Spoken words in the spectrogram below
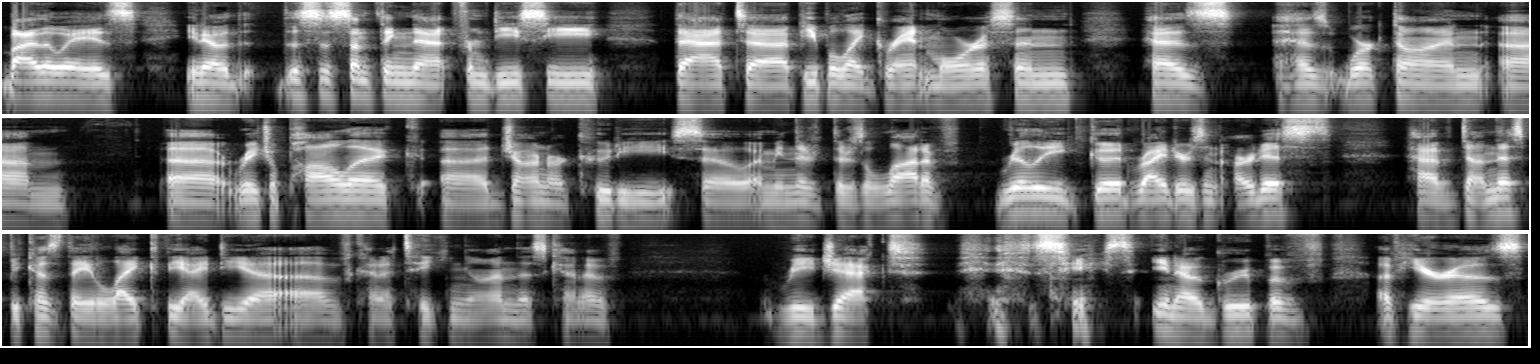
by the way, is you know th- this is something that from DC that uh, people like Grant Morrison has has worked on. Um, uh, Rachel Pollack, uh, John Arcudi. So I mean, there's there's a lot of really good writers and artists have done this because they like the idea of kind of taking on this kind of reject, you know, group of of heroes.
